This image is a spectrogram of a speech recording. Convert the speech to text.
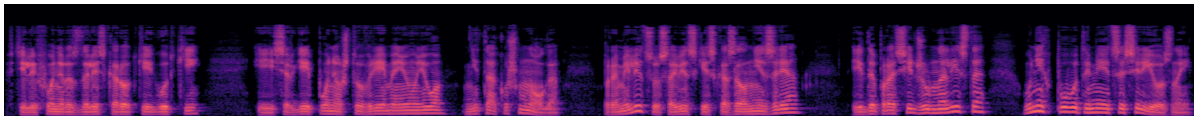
В телефоне раздались короткие гудки, и Сергей понял, что времени у него не так уж много. Про милицию Советский сказал не зря, и допросить журналиста у них повод имеется серьезный.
